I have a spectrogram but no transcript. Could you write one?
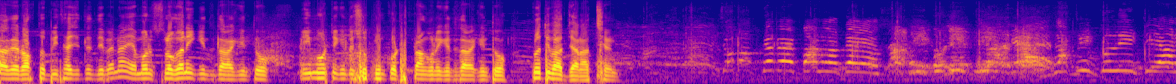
তাদের রক্ত বৃথা যেতে দেবে না, এমন স্লোগানই কিন্তু তারা কিন্তু, এই মুহূর্তে কিন্তু সুপ্রিম কোর্ট প্রাঙ্গণে কিন্তু তারা কিন্তু প্রতিবাদ জানাচ্ছেন। লাঠি গুলি টিয়ার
